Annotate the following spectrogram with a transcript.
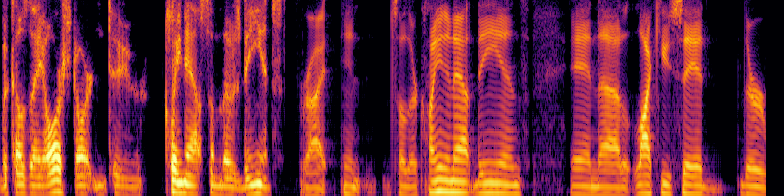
because they are starting to clean out some of those dens. Right, and so they're cleaning out dens, and uh, like you said, they're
